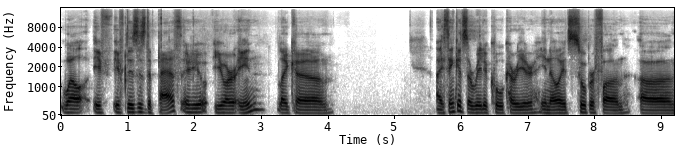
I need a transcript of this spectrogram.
well, if if this is the path you you are in, like, um, I think it's a really cool career. You know, it's super fun. Uh,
